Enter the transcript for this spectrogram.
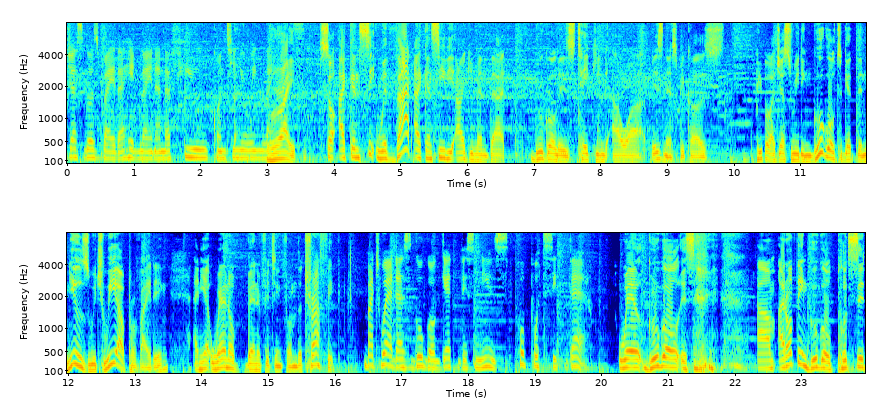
just goes by the headline and a few continuing lines. Right. So I can see with that I can see the argument that Google is taking our business because people are just reading Google to get the news which we are providing, and yet we're not benefiting from the traffic. But where does Google get this news? Who puts it there? Well, Google is. um, I don't think Google puts it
